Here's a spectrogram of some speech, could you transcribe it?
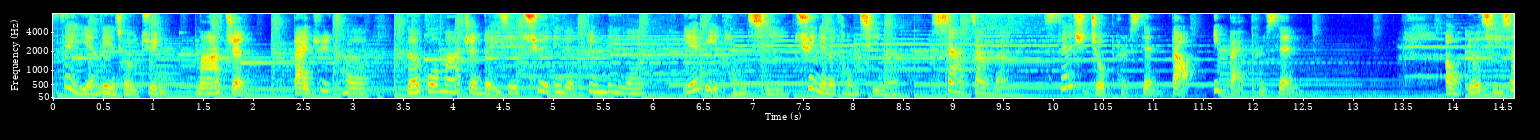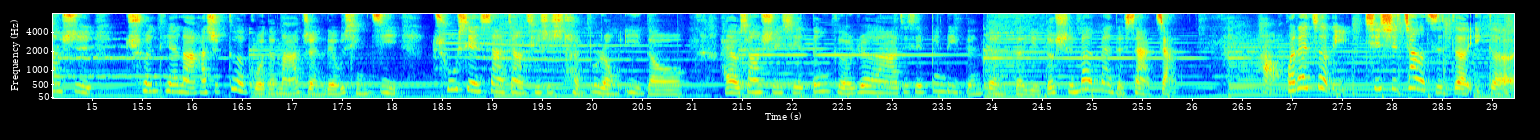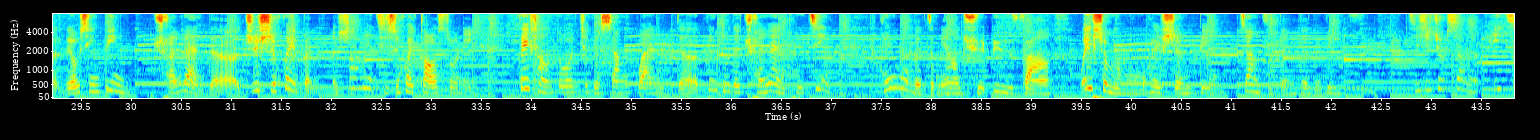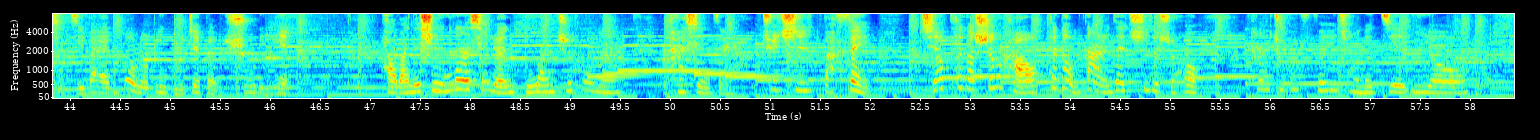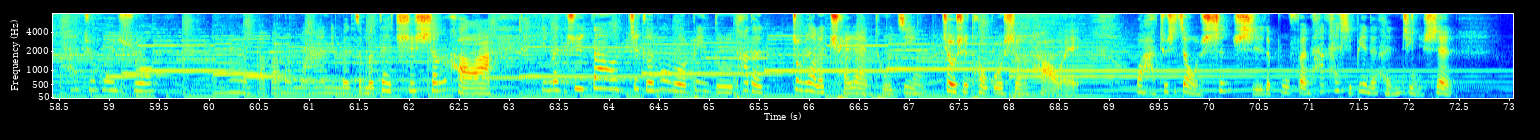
肺炎链球菌、麻疹、百日咳。德国麻疹的一些确定的病例呢，也比同期去年的同期呢下降了三十九 percent 到一百 percent。哦，尤其像是春天呐、啊，它是各国的麻疹流行季，出现下降，其实是很不容易的哦。还有像是一些登革热啊，这些病例等等的，也都是慢慢的下降。好，回来这里，其实这样子的一个流行病传染的知识绘本上面，其实会告诉你非常多这个相关的病毒的传染途径，还有我们怎么样去预防，为什么我们会生病，这样子等等的例子。其实就像《一起击败诺罗病毒》这本书里面，好玩的是，那些人读完之后呢，他现在啊去吃 buffet，只要看到生蚝，看到我们大人在吃的时候。他就会非常的介意哦，他就会说：“哦，爸爸妈妈，你们怎么在吃生蚝啊？你们知道这个诺罗病毒它的重要的传染途径就是透过生蚝诶，哇，就是这种生食的部分，他开始变得很谨慎。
